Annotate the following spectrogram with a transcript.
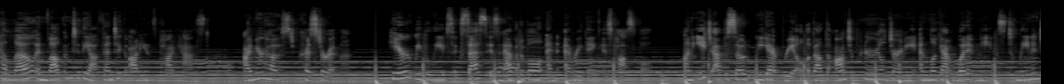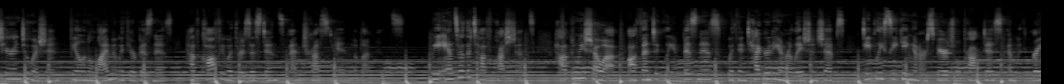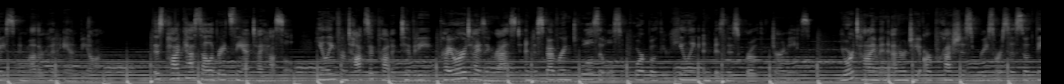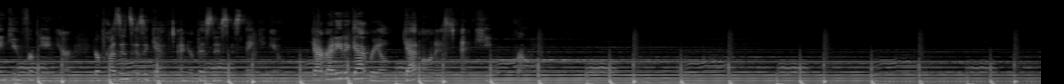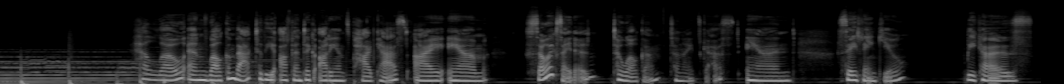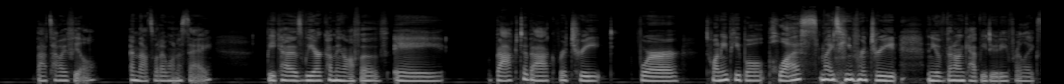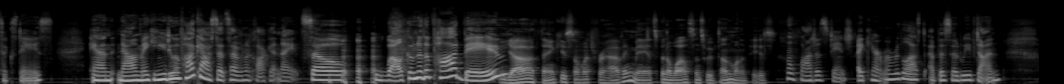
Hello, and welcome to the Authentic Audience Podcast. I'm your host, Krista Ripma. Here, we believe success is inevitable and everything is possible. On each episode, we get real about the entrepreneurial journey and look at what it means to lean into your intuition, feel in alignment with your business, have coffee with resistance, and trust in abundance. We answer the tough questions. How can we show up authentically in business, with integrity in relationships, deeply seeking in our spiritual practice, and with grace in motherhood and beyond. This podcast celebrates the anti hustle, healing from toxic productivity, prioritizing rest, and discovering tools that will support both your healing and business growth journeys. Your time and energy are precious resources, so thank you for being here. Your presence is a gift, and your business is thanking you. Get ready to get real, get honest, and keep growing. Hello, and welcome back to the Authentic Audience Podcast. I am so excited to welcome tonight's guest and say thank you because that's how I feel. And that's what I want to say because we are coming off of a back to back retreat for 20 people plus my team retreat. And you've been on Kepi duty for like six days. And now I'm making you do a podcast at seven o'clock at night. So, welcome to the pod, babe. Yeah, thank you so much for having me. It's been a while since we've done one of these. A lot has changed. I can't remember the last episode we've done,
